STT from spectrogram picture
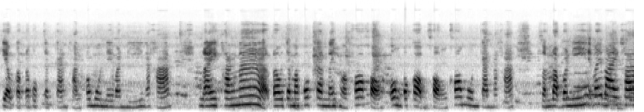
เกี่ยวกับระบบจัดการฐานข้อมูลในวันนี้นะคะ ในครั้งหน้าเราจะมาพบกันในหัวข้อขององค์ประกอบของข้อมูลกันนะคะสำหรับวันนี้บ๊ายบายค่ะ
